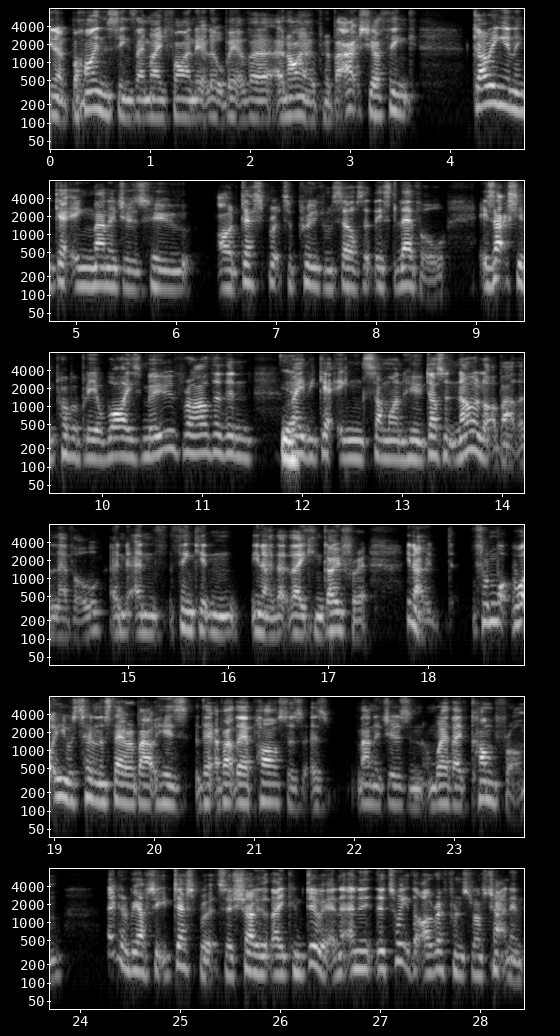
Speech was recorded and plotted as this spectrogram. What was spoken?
know, behind the scenes they may find it a little bit of a, an eye opener, but actually I think going in and getting managers who are desperate to prove themselves at this level is actually probably a wise move rather than yeah. maybe getting someone who doesn't know a lot about the level and and thinking you know that they can go for it you know from what, what he was telling us there about his about their past as, as managers and, and where they've come from they're going to be absolutely desperate to show that they can do it and, and the tweet that i referenced when i was chatting him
